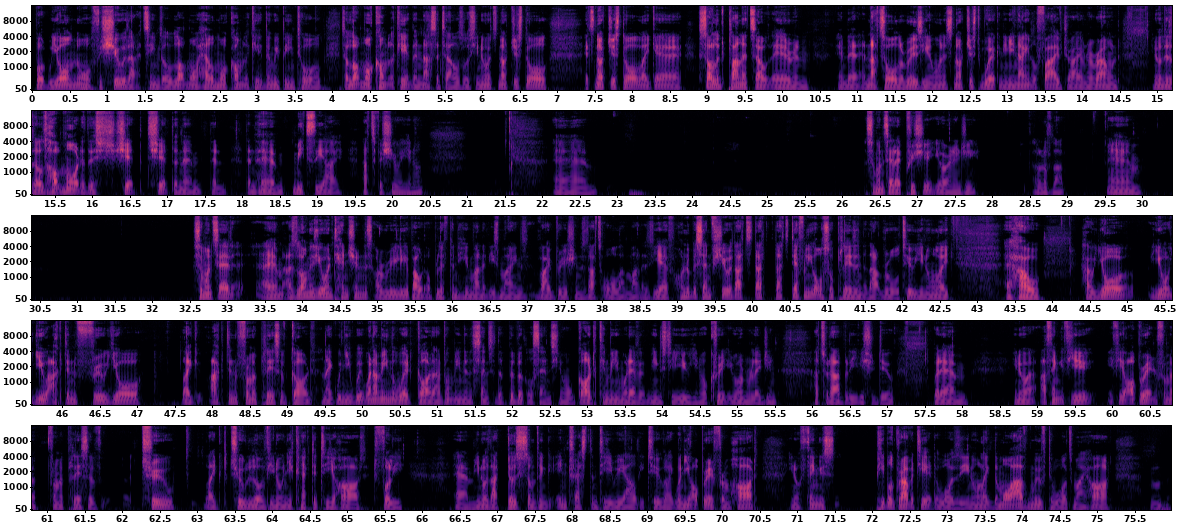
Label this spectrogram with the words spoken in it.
but we all know for sure that it seems a lot more hell more complicated than we've been told. It's a lot more complicated than nasa tells us you know? It's not just all it's not just all like uh, solid planets out there and and uh, and that's all there is you know? And it's not just working in your 9 to 5 driving around. You know there's a lot more to this shit shit than um, than than uh, meets the eye. That's for sure you know? Um someone said, I appreciate your energy. I love that. Um, someone said, um, as long as your intentions are really about uplifting humanity's minds, vibrations, that's all that matters. Yeah, 100% for sure. That's that. That's definitely also plays into that role too. You know, like uh, how how you're you you acting through your like acting from a place of God. And like when you when I mean the word God, I don't mean in the sense of the biblical sense. You know, God can mean whatever it means to you. You know, create your own religion. That's what I believe you should do. But um, you know, I think if you if you're operating from a from a place of true like true love, you know, and you're connected to your heart fully, um, you know, that does something interesting to your reality too. Like when you operate from heart, you know, things people gravitate towards you. You know, like the more I've moved towards my heart,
